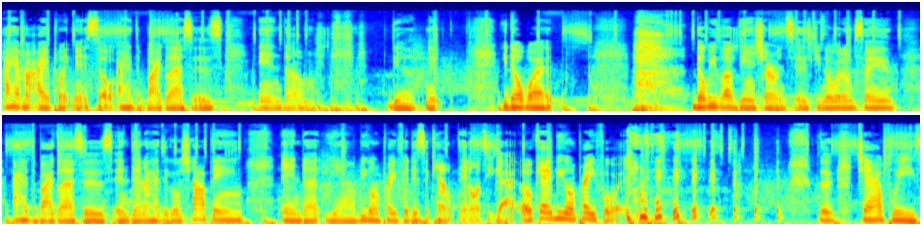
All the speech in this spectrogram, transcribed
I had my eye appointment, so I had to buy glasses and um yeah, it, you know what? Though we love the insurances, you know what I'm saying? I had to buy glasses and then I had to go shopping. And uh, yeah, we gonna pray for this account that Auntie got. Okay, we gonna pray for it. Look, child, please.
